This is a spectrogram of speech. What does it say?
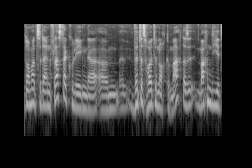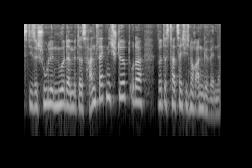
Nochmal zu deinen Pflasterkollegen da. Ähm, wird das heute noch gemacht? Also machen die jetzt diese Schule nur, damit das Handwerk nicht stirbt oder wird es tatsächlich noch angewendet?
